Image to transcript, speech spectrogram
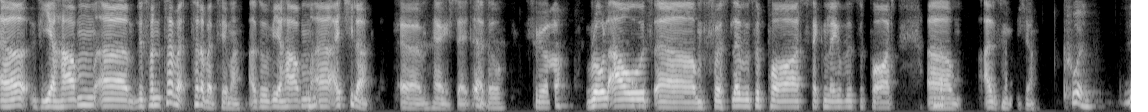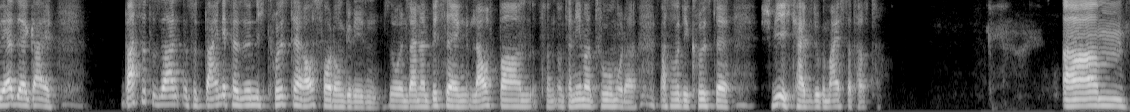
Äh, wir haben, äh, das war ein Zeitarbeitsthema. Also wir haben mhm. äh, ITler ähm, hergestellt. Ja. Also für Rollouts, ähm, First Level Support, Second Level Support, ähm, alles Mögliche. Cool, sehr, sehr geil. Was würdest du sagen, ist so deine persönlich größte Herausforderung gewesen, so in deiner bisherigen Laufbahn von Unternehmertum oder was ist so die größte Schwierigkeit, die du gemeistert hast? Ähm,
